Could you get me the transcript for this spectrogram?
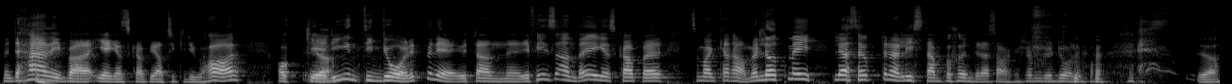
men det här är bara egenskaper jag tycker du har. Och eh, Ja. det är ingenting dåligt med det, utan eh, det finns andra egenskaper som man kan ha. Men låt mig läsa upp den här listan på hundra saker som du är dålig på. Ja.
